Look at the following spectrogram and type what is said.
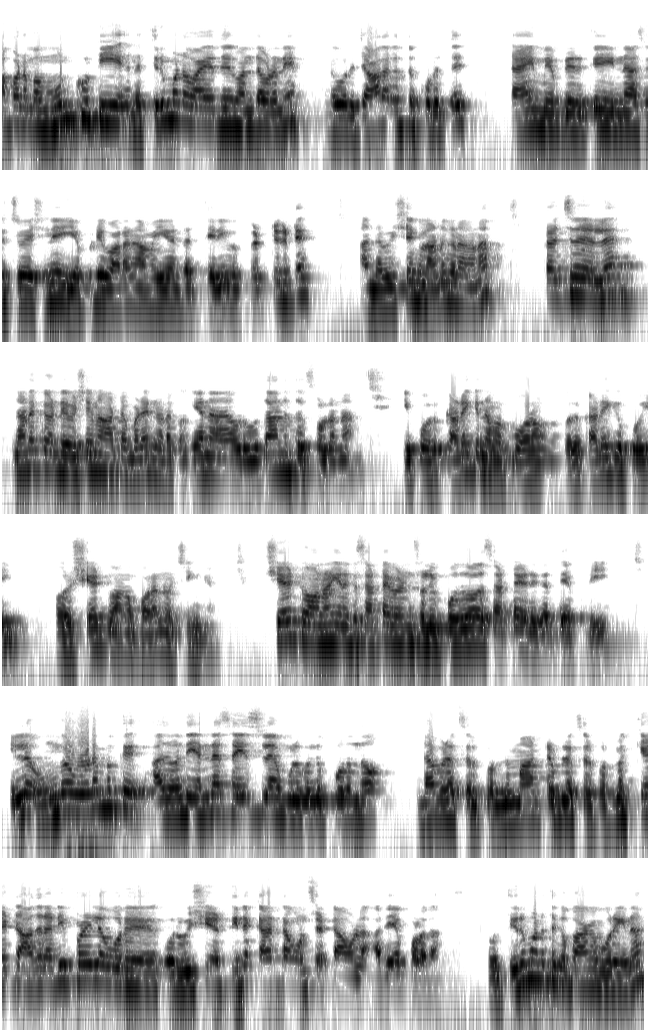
அப்ப நம்ம முன்கூட்டியே அந்த திருமண வயது வந்த உடனே இந்த ஒரு ஜாதகத்தை கொடுத்து டைம் எப்படி இருக்கு என்ன சுச்சுவேஷனு எப்படி வர அமையுன்ற தெளிவு பெற்றுக்கிட்டு அந்த விஷயங்கள் அணுகுனாங்கன்னா பிரச்சனை இல்லை. நடக்க வேண்டிய விஷயங்கள் ஆட்டோமேட்டிக் நடக்கும். ஏன்னா ஒரு உதாரணத்துக்கு சொல்றேன்னா இப்போ ஒரு கடைக்கு நம்ம போறோம். ஒரு கடைக்கு போய் ஒரு ஷர்ட் வாங்க போறோம்னு வச்சுங்க ஷர்ட் வாங்கினா எனக்கு சட்டை வேணும்னு சொல்லி பொதுவாக சட்டை எடுக்கிறது எப்படி? இல்லை உங்க உடம்புக்கு அது வந்து என்ன சைஸ்ல உங்களுக்கு வந்து பொருந்தும்? டபுள் எக்ஸல் போடணுமா ட்ரிபிள் எக்ஸல் போடணுமா கேட்டு அதன் அடிப்படையில ஒரு ஒரு விஷயம் எடுத்தீங்கன்னா கரெக்டா உங்களுக்கு செட் ஆகல அதே போலதான். ஒரு திருமணத்துக்கு பார்க்க போறீங்கன்னா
